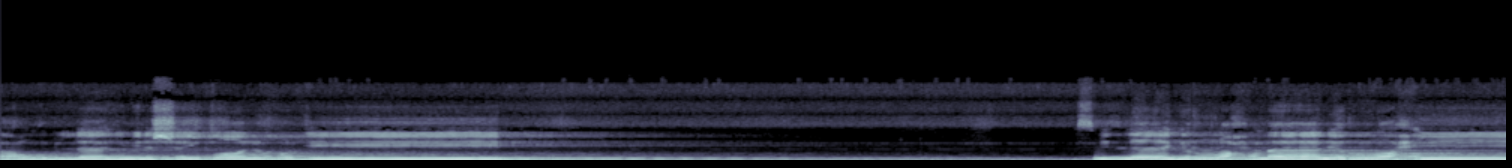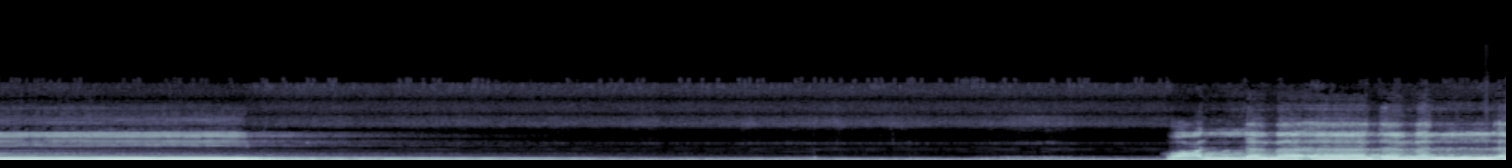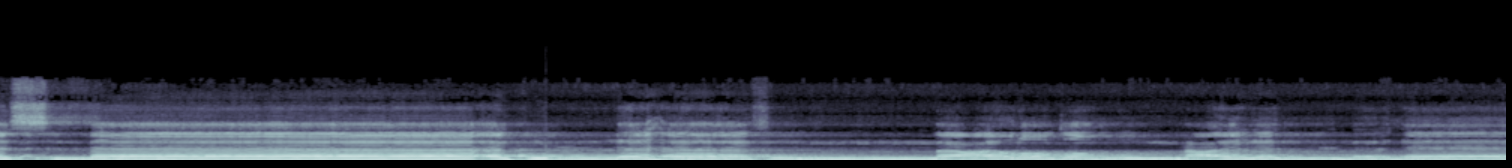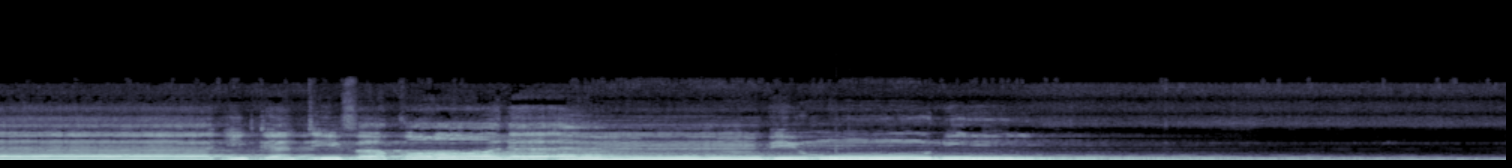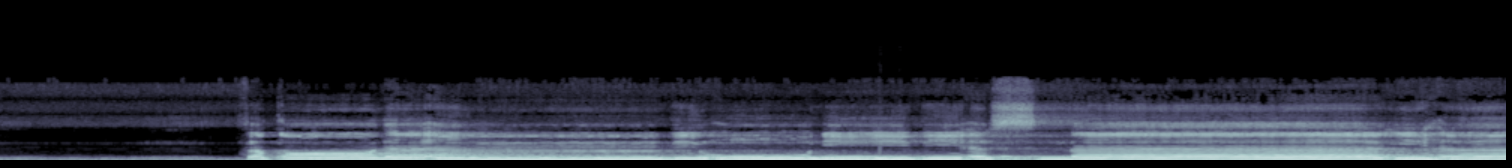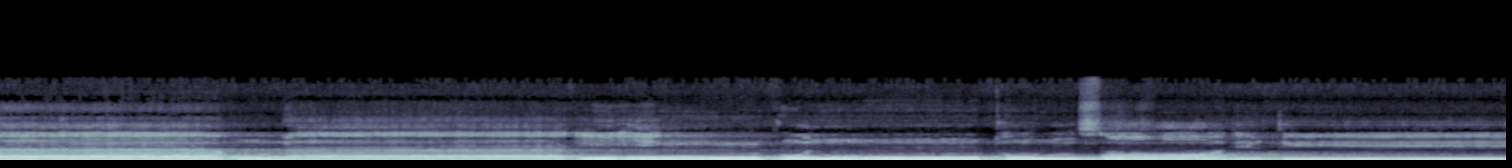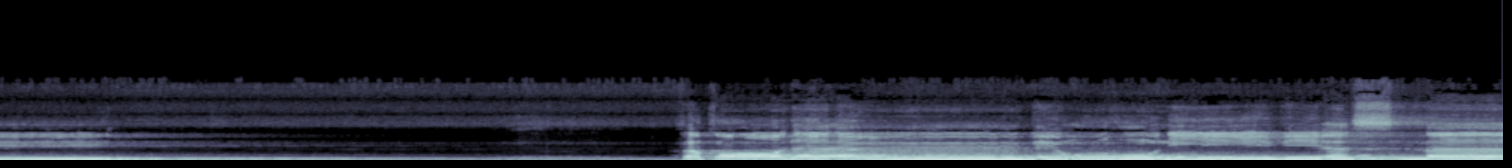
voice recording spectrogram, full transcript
أعوذ بالله من الشيطان الرجيم. بسم الله الرحمن الرحيم. وعلم آدم الأسماء. كلها ثم عرضهم على الملائكة فقال أنبئوني. فقال أنبئوني. فقال أنبئوني بأسماء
